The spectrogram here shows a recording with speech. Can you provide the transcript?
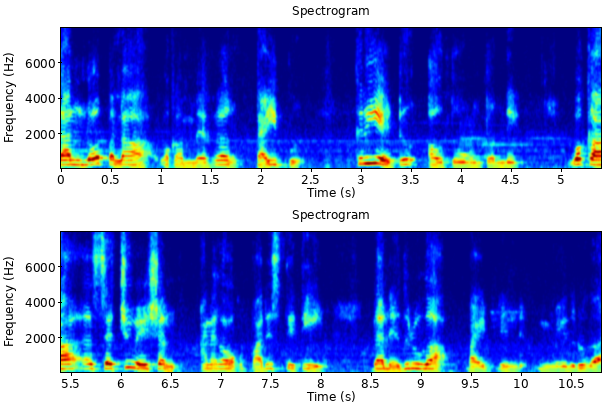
దాని లోపల ఒక మిర్రర్ టైప్ క్రియేట్ అవుతూ ఉంటుంది. ఒక సిచ్యువేషన్ అనగా ఒక పరిస్థితి దాని ఎదురుగా బయట ఎదురుగా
